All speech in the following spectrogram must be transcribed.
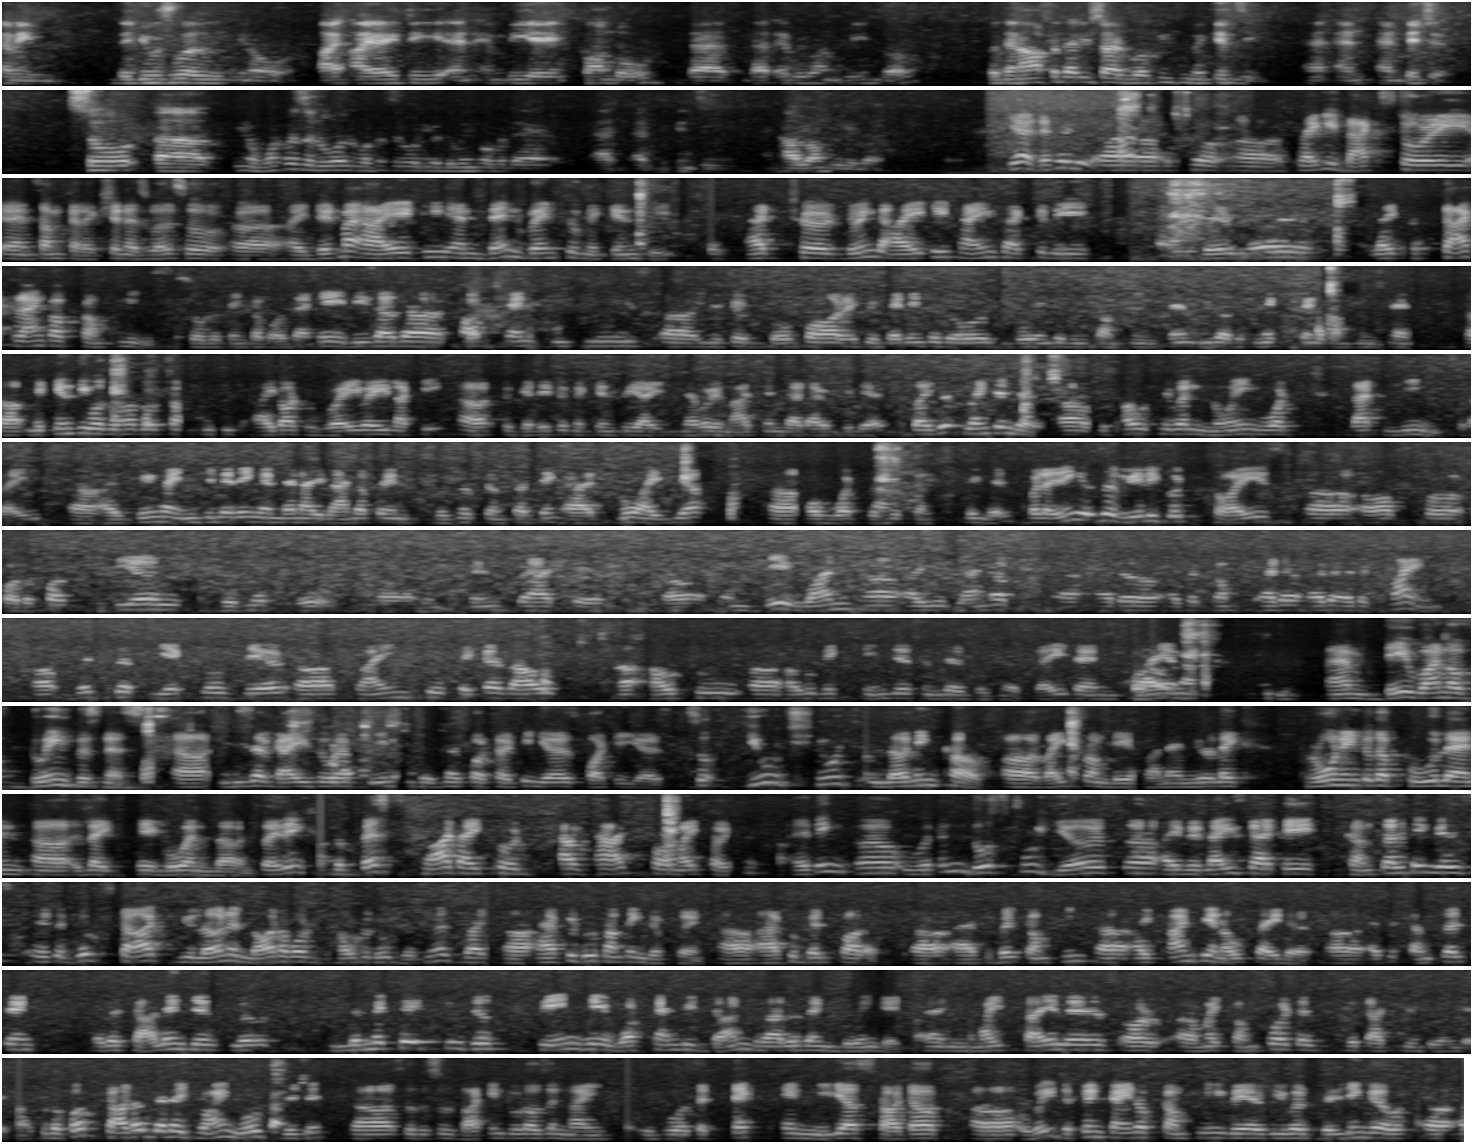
I mean, the usual, you know, IIT and MBA combo that, that everyone dreams of. But then after that, you started working for McKinsey and, and, and Digit. So, uh, you know, what was the role? What was the role you were doing over there at, at McKinsey, and how long were you there? Yeah, definitely. Uh, so, uh, slightly backstory and some correction as well. So, uh, I did my IIT and then went to McKinsey. At uh, during the IIT times, actually, there were like a stack rank of companies. So to think about that, hey, these are the top ten companies uh, you should go for. If you get into those, go into these companies. Then these are the next ten companies. Then uh, McKinsey was one of those companies. I got very, very lucky uh, to get into McKinsey. I never imagined that I would be there. So I just went in there uh, without even knowing what that means, right? Uh, I was doing my engineering and then I land up in business consulting. I had no idea uh, of what business consulting is, but I think it was a really good choice uh, of for the first real business role in the sense that on day one I would land up at a at a, comp- at a, at a, at a client uh, with the CXOs there uh, trying to figure out uh, how to how to make changes in their business, right? And I am I'm day one of doing business. Uh, these are guys who have been in business for 30 years, 40 years. So huge, huge learning curve uh, right from day one. And you're like thrown into the pool and uh, like, hey, go and learn. So I think the best start I could have had for my career, I think uh, within those two years, uh, I realized that hey, consulting is, is a good start. You learn a lot about how to do business, but uh, I have to do something different. I have to build products. I have to build companies. I can't be an outsider. as a consultant, the challenge is you're limited to just saying, hey, what can be done rather than doing it. And my style is, or uh, my comfort is with actually doing it. So the first startup that I joined was Digit. Uh, so this was back in 2009. It was a tech and media startup, uh, a very different kind of company where we were building a,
